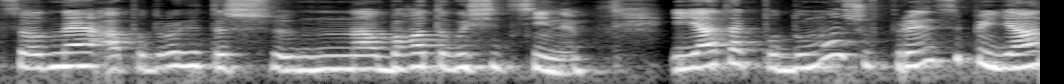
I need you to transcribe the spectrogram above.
це одне, а по-друге, теж набагато вищі ціни. І я так подумала, що в принципі я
